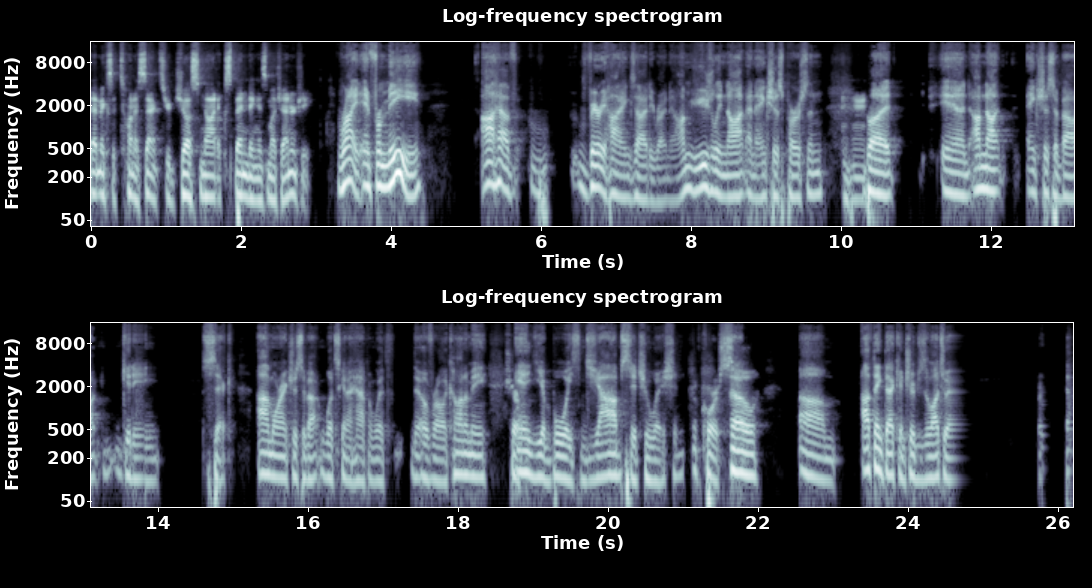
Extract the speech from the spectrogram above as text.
that makes a ton of sense. You're just not expending as much energy. Right, and for me, I have very high anxiety right now. I'm usually not an anxious person, mm-hmm. but and I'm not anxious about getting sick. I'm more anxious about what's going to happen with the overall economy sure. and your boy's job situation. Of course. So, um, I think that contributes a lot to it.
